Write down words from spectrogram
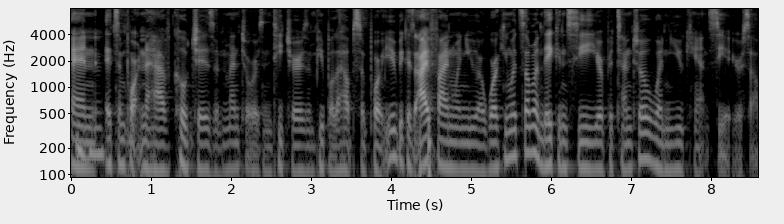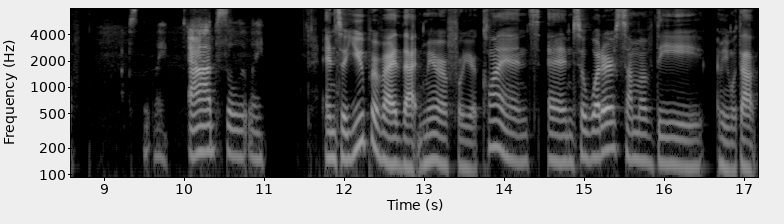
And mm-hmm. it's important to have coaches and mentors and teachers and people to help support you because I find when you are working with someone, they can see your potential when you can't see it yourself. Absolutely. Absolutely. And so you provide that mirror for your clients. And so, what are some of the, I mean, without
